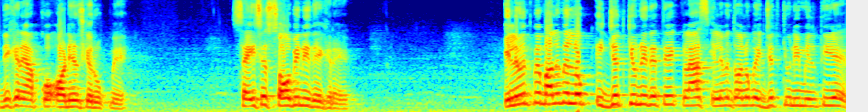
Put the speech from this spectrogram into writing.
दिख रहे हैं आपको ऑडियंस के रूप में? सही से सौ भी नहीं देख रहे हैं। इलेवंथ में मालूम है लोग इज़्ज़त क्यों नहीं देते हैं? क्लास इलेवंथ वालों को इज़्ज़त क्यों नहीं मिलती है?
